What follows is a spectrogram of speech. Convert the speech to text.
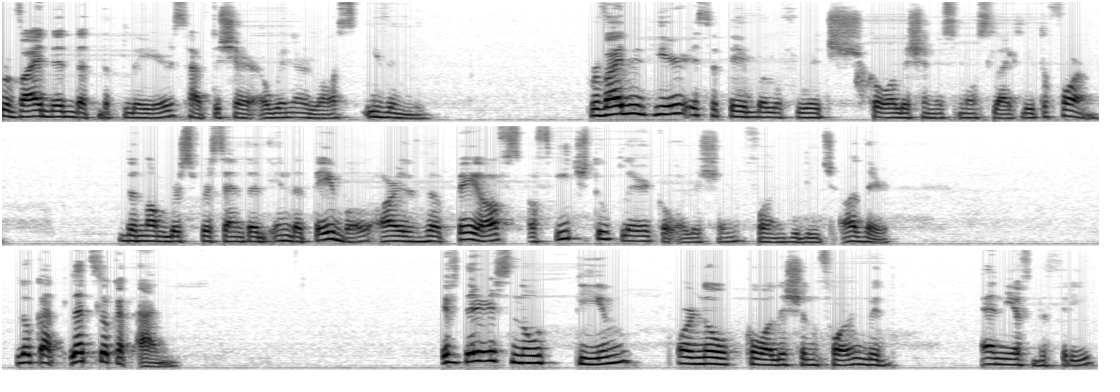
provided that the players have to share a win-or-loss evenly. Provided here is a table of which coalition is most likely to form. The numbers presented in the table are the payoffs of each two-player coalition formed with each other. Look at let's look at Anne. If there is no team or no coalition formed with any of the three,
